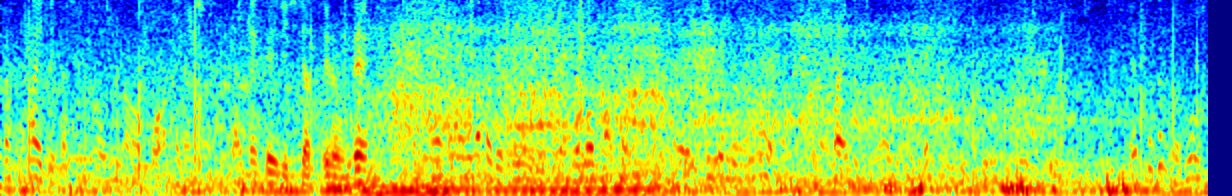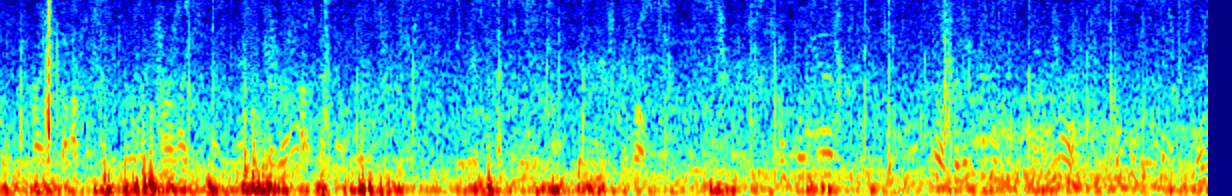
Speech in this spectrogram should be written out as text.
昔書いてたけど、今はこう頭の中で大体整理しちゃってるんで、その頭の中で整理したものの、えー一部分で毎日ノートにね、で、そういうのノートを見返すと、あ、この時こういうこと考えていたよねっていうのが大体分かるっていう形にまあしてるんですけど、そういう一日を繰り返す時間をどこにね、持っ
